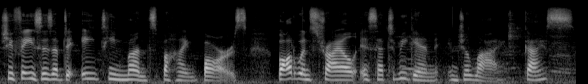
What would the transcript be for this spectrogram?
She faces up to 18 months behind bars. Baldwin's trial is set to begin in July. Guys?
